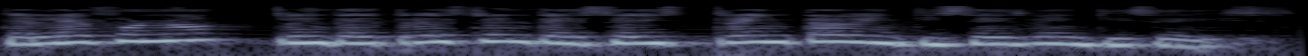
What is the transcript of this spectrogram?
Teléfono 3336 30 26 26.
